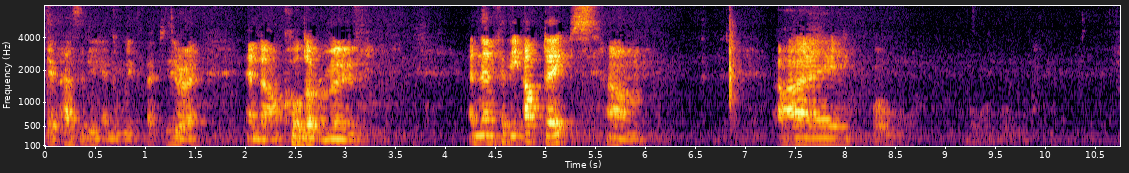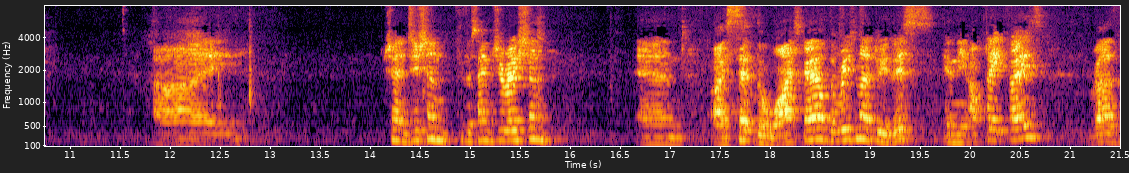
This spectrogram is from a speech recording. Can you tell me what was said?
the opacity and the width back to zero and um, call dot remove. And then for the updates, um, I whoa, I transition for the same duration and I set the Y scale. The reason I do this in the update phase rather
